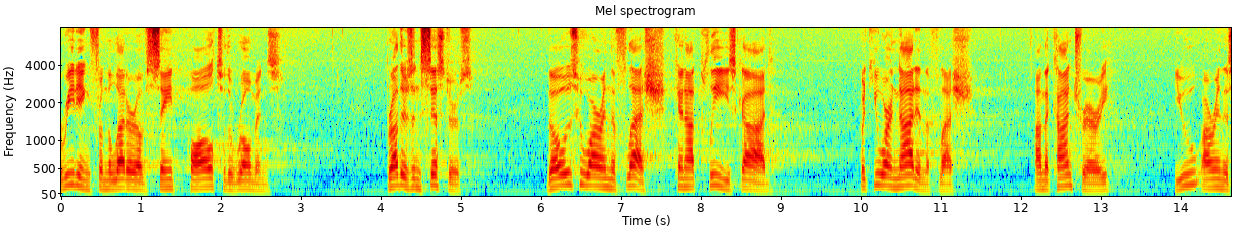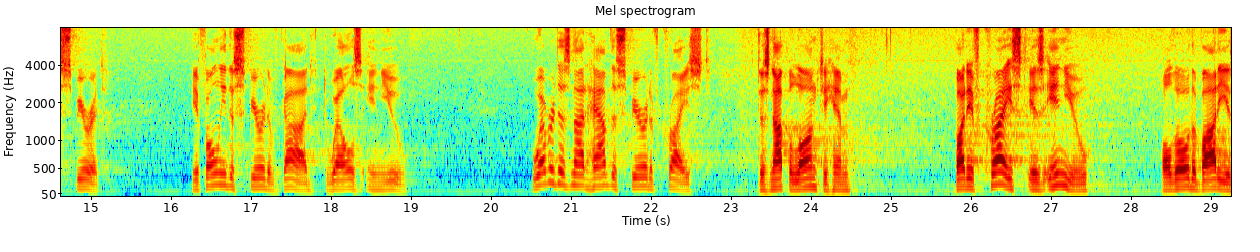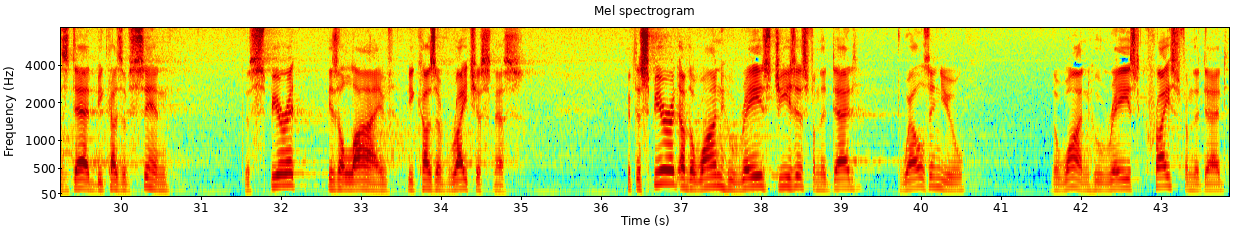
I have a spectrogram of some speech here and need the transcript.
Reading from the letter of St. Paul to the Romans. Brothers and sisters, those who are in the flesh cannot please God, but you are not in the flesh. On the contrary, you are in the Spirit, if only the Spirit of God dwells in you. Whoever does not have the Spirit of Christ does not belong to him. But if Christ is in you, Although the body is dead because of sin, the spirit is alive because of righteousness. If the spirit of the one who raised Jesus from the dead dwells in you, the one who raised Christ from the dead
